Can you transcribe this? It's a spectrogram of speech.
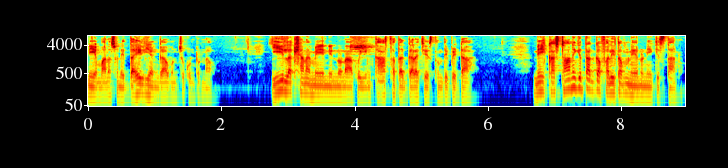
నీ మనసుని ధైర్యంగా ఉంచుకుంటున్నావు. ఈ లక్షణమే నిన్ను నాకు ఇంకాస్త దగ్గర చేస్తుంది బిడ్డ. నీ కష్టానికి తగ్గ ఫలితం నేను నీకు ఇస్తాను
